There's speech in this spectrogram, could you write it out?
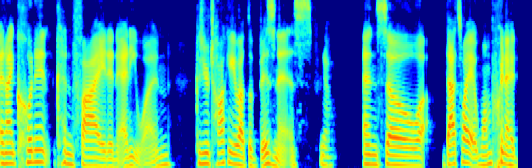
and I couldn't confide in anyone because you're talking about the business. Yeah. And so that's why at one point I had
